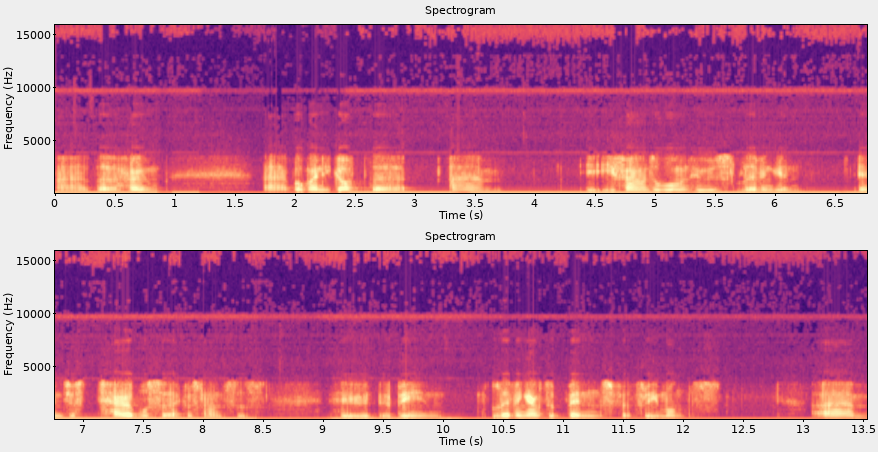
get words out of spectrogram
uh, their home, uh, but when he got there, um, he, he, found a woman who was living in in just terrible circumstances, who had been living out of bins for three months, um,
